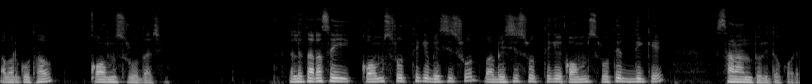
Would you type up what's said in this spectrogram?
আবার কোথাও কম স্রোত আছে। তাহলে তারা সেই কম স্রোত থেকে বেশি স্রোত বা বেশি স্রোত থেকে কম স্রোতের দিকে স্থানান্তরিত করে।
